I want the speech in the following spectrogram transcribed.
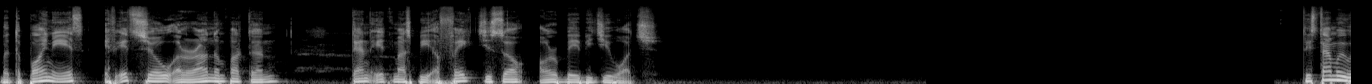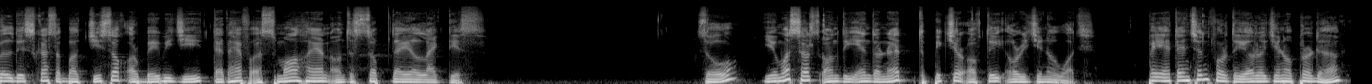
But the point is, if it show a random pattern, then it must be a fake G-Shock or Baby G This time we will discuss about G-Shock or Baby G that have a small hand on the subdial like this. So, you must search on the internet the picture of the original watch. Pay attention for the original product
